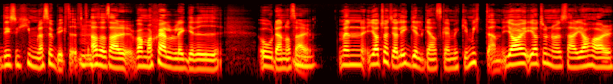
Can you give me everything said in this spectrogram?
det är så himla subjektivt. Alltså så här, vad man själv lägger i orden och så här. Men jag tror att jag ligger ganska mycket i mitten. Jag, jag tror nog så här, jag har,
